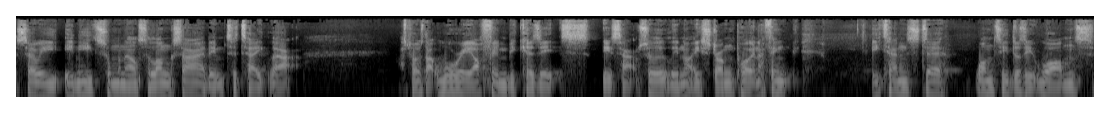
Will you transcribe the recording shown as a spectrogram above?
so he, he needs someone else alongside him to take that, I suppose, that worry off him because it's it's absolutely not his strong point. And I think he tends to, once he does it once,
